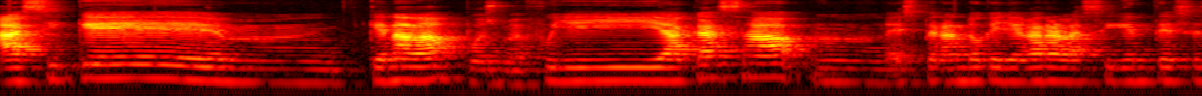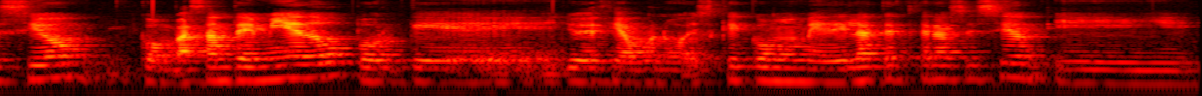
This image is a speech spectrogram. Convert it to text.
Así que, mm, que nada, pues me fui a casa mm, esperando que llegara la siguiente sesión con bastante miedo porque yo decía, bueno, es que como me dé la tercera sesión y,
